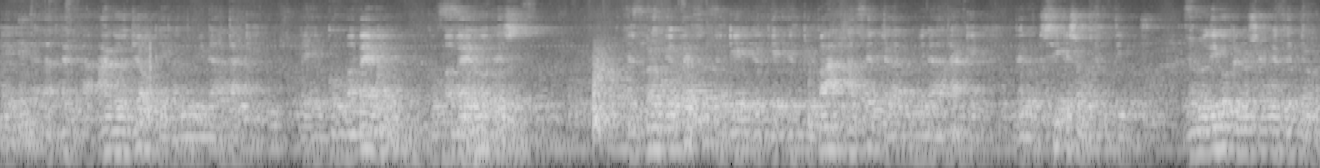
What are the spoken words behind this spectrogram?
eh, al hacer, hago yo que la lumina ataque. Eh, con babero, con babero es el propio pez el que, el, que, el que va a hacer que la lumina ataque, pero sí que son efectivos. Yo no digo que no sean efectivos,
